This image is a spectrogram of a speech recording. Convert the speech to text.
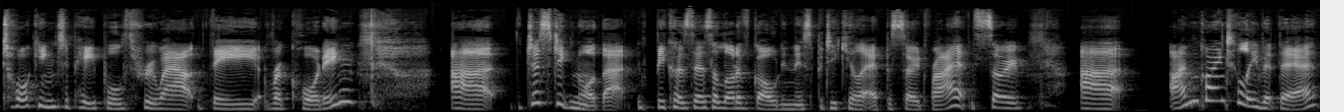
talking to people throughout the recording. Uh, just ignore that because there's a lot of gold in this particular episode, right? So, uh, I'm going to leave it there.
